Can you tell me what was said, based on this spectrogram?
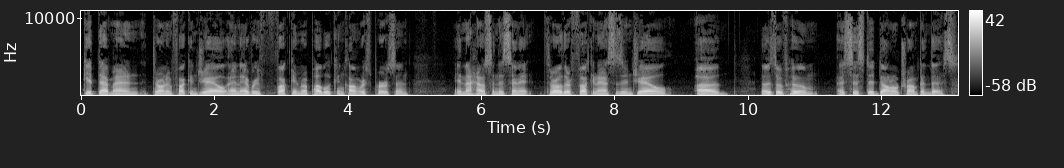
get that man thrown in fucking jail and every fucking Republican congressperson in the House and the Senate throw their fucking asses in jail, uh, those of whom assisted Donald Trump in this.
